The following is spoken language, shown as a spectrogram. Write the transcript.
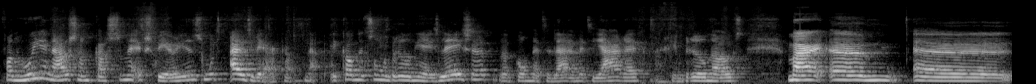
van hoe je nou zo'n customer experience moet uitwerken. Nou, ik kan dit zonder bril niet eens lezen. Dat komt met de, met de jaren, ik geen brilnoot. Maar um, uh,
